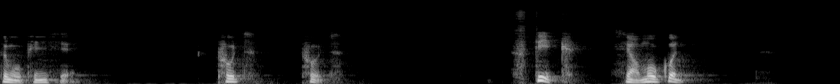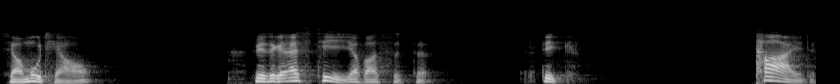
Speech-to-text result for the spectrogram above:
字母拼写，put put stick 小木棍小木条，所以这个 st 要发死的 stick tied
